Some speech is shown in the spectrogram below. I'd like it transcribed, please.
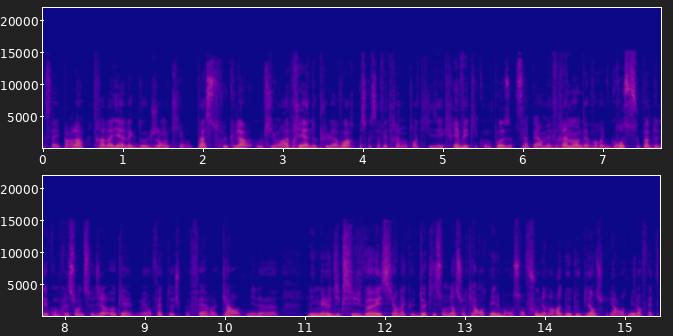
que ça aille par-là. Travailler avec d'autres gens qui ont pas ce truc-là ou qui ont appris à ne plus l'avoir parce que ça fait très longtemps qu'ils écrivent et qu'ils composent, ça permet vraiment d'avoir une grosse soupape de décompression et de se dire ok, mais en fait je peux faire 40 000 lignes mélodiques si je veux et s'il y en a que deux qui sont bien sur 40 000, bon on s'en fout, il y en aura deux de bien sur 40 000 en fait.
